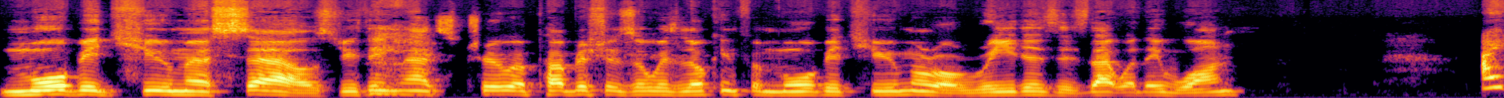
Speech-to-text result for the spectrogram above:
morbid humor sells. Do you think that's true? Are publishers always looking for morbid humor or readers? Is that what they want I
